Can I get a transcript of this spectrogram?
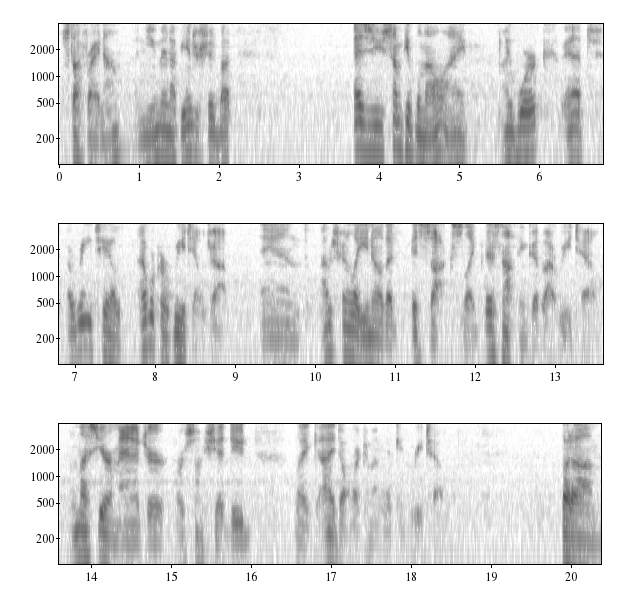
stuff right now, and you may not be interested, but as you some people know, I I work at a retail. I work a retail job, and I'm just to let you know that it sucks. Like, there's nothing good about retail unless you're a manager or some shit, dude. Like, I don't recommend working retail. But um,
